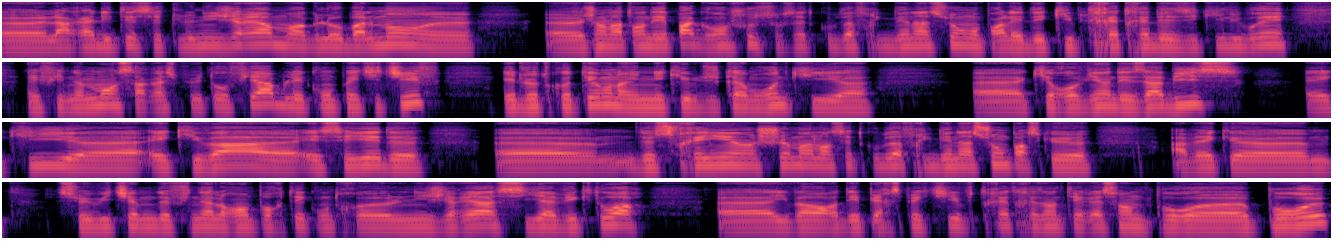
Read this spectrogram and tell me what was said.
Euh, la réalité, c'est que le Nigeria, moi, globalement, euh, euh, j'en attendais pas grand-chose sur cette Coupe d'Afrique des Nations. On parlait d'équipes très, très déséquilibrées. Et finalement, ça reste plutôt fiable et compétitif. Et de l'autre côté, on a une équipe du Cameroun qui, euh, qui revient des abysses et qui, euh, et qui va euh, essayer de, de se frayer un chemin dans cette Coupe d'Afrique des Nations parce que avec ce huitième de finale remporté contre le Nigeria, s'il y a victoire, il va avoir des perspectives très très intéressantes pour, pour eux.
